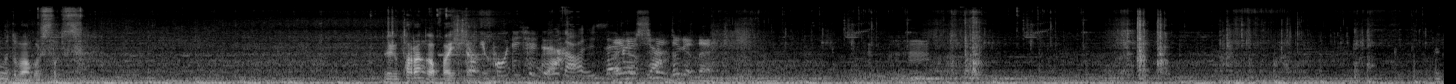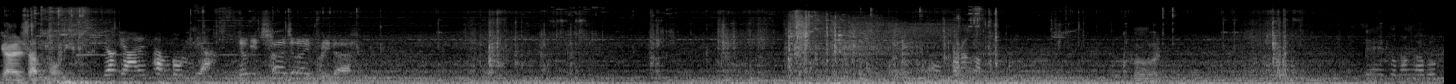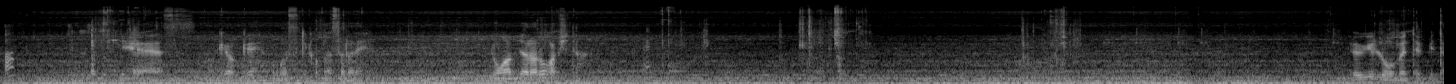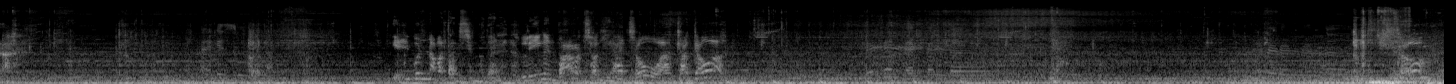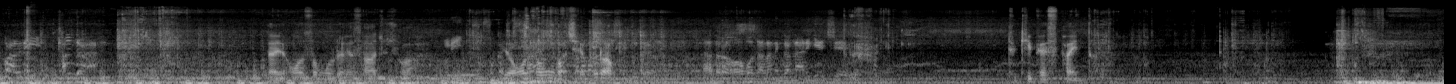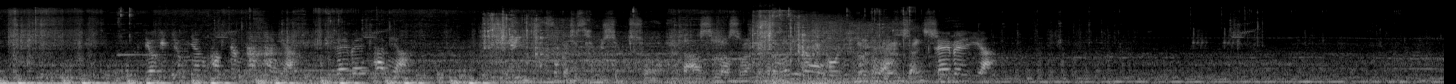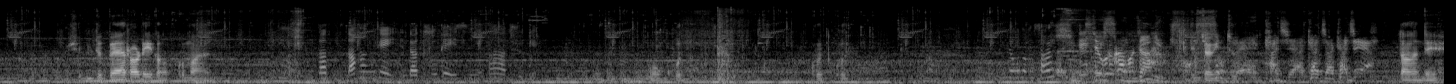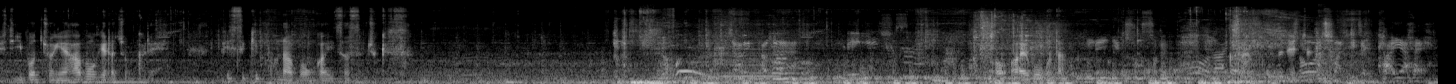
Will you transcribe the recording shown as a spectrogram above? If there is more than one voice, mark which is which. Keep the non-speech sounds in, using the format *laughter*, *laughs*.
Speaker 1: 아무도 막을 수 없어. 여기 파란 가빠 있다.
Speaker 2: 여기 보디
Speaker 3: 어,
Speaker 2: 실드야.
Speaker 3: 나이스.
Speaker 4: 내가 쓰면 되겠네.
Speaker 1: 음. 여기 R3봉이.
Speaker 2: 여기 R301이야.
Speaker 4: 여기 차지 라이플이다.
Speaker 1: 용암열하러 갑시다. 여기로 오면 됩니다.
Speaker 3: 알겠습니다.
Speaker 4: 1분 남았다 친구들. 링은 바로 저기야. 좋아. 가까워. 더 빨리.
Speaker 1: 나 영어 성우로 해서 아주 좋아. 영어
Speaker 4: 잘
Speaker 1: 성우가 최고라고. 특히 베스파인더.
Speaker 2: 여기 중량 확장 탄창이야. 레벨 3이야.
Speaker 4: 링 주소까지 30초. 아슬아슬하게 들어가려.
Speaker 2: 보디
Speaker 4: 넌
Speaker 2: 실드야.
Speaker 4: 괜찮지?
Speaker 2: 레벨 2야.
Speaker 1: 쉴드 배러리가 없구만.
Speaker 3: 나 두 개 있으니까 하나 줄게.
Speaker 1: 오 굿. 굿 굿.
Speaker 3: 이 정도면 싸울 수 있어.
Speaker 2: 이쪽으로 가보자.
Speaker 1: 인정, 인정.
Speaker 4: 그래, 가자 가자 가자.
Speaker 1: 나 근데 이번 총이 하복이라 좀 그래. 피스키퍼나 뭔가 있었으면 좋겠어. 어 알고 보다.
Speaker 4: 링이 축소된다.
Speaker 3: 어, 나이스.
Speaker 1: 그래 괜찮지.
Speaker 4: 좋지만 이제 가야 해.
